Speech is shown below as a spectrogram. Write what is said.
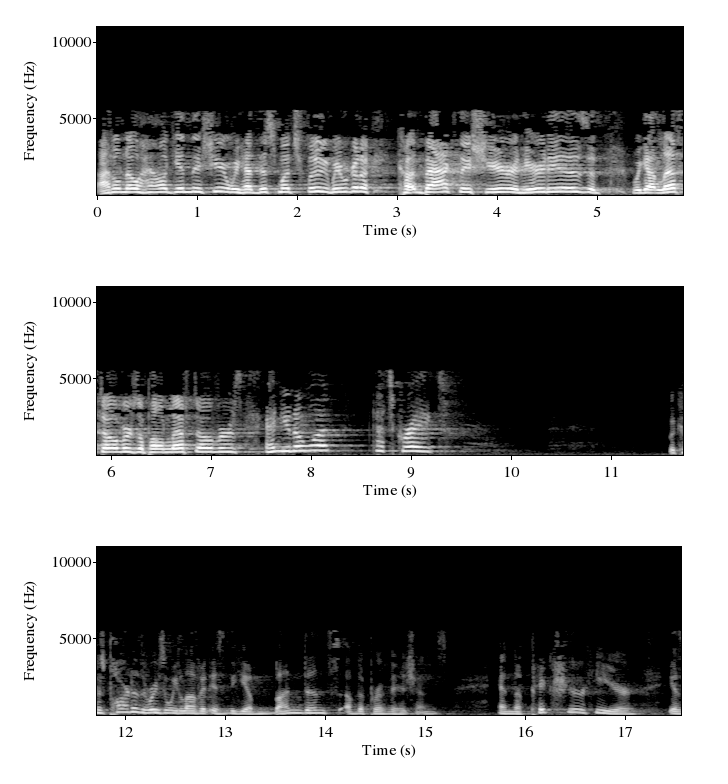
I don't know how again this year we had this much food. We were going to cut back this year and here it is and we got leftovers upon leftovers. And you know what? That's great. Because part of the reason we love it is the abundance of the provisions. And the picture here is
